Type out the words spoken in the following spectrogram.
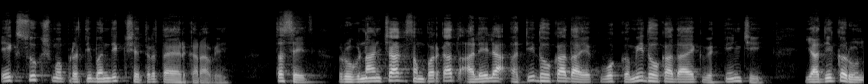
एक सूक्ष्म प्रतिबंधित क्षेत्र तयार करावे. तसेच रुग्णांच्या संपर्कात आलेल्या अतिधोकादायक व कमी धोकादायक व्यक्तींची यादी करून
